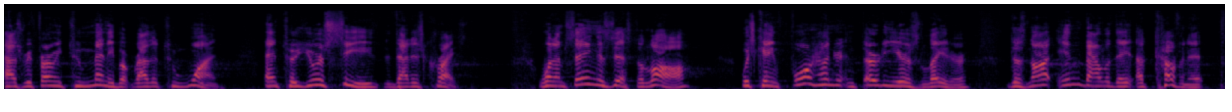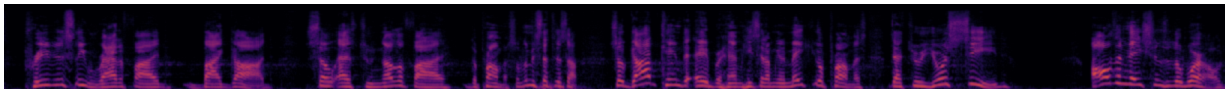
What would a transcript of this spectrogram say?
as referring to many, but rather to one and to your seed, that is Christ. What I'm saying is this the law, which came 430 years later, does not invalidate a covenant previously ratified by God so as to nullify the promise. So let me set this up. So God came to Abraham. He said, I'm going to make you a promise that through your seed, all the nations of the world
